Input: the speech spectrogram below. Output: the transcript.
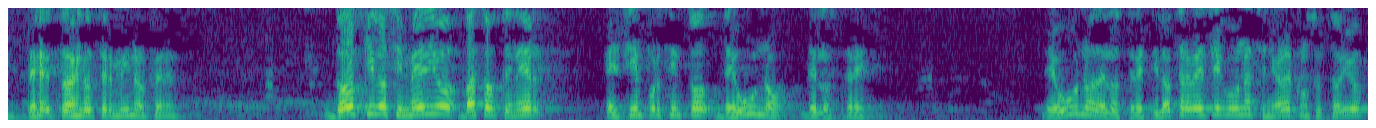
Todavía no termino, espérense. Dos kilos y medio vas a obtener el 100% de uno de los tres. De uno de los tres. Y la otra vez llegó una señora al consultorio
